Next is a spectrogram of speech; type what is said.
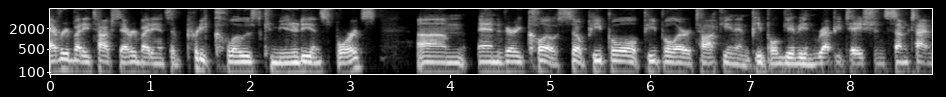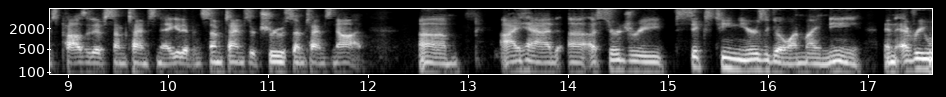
everybody talks to everybody. And it's a pretty closed community in sports um, and very close. So people people are talking and people giving reputations, sometimes positive, sometimes negative, and sometimes they're true, sometimes not. Um, I had uh, a surgery 16 years ago on my knee, and every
